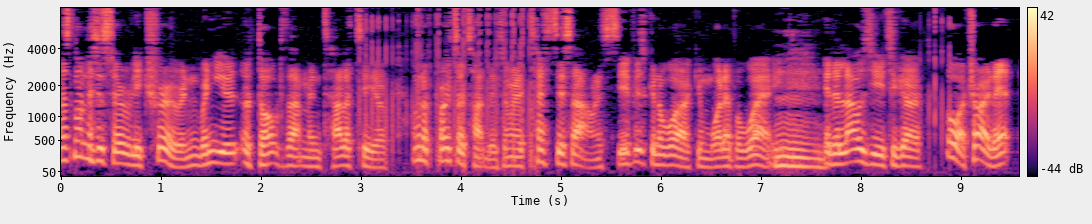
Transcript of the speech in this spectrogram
that's not necessarily true. And when you adopt that mentality of, I'm going to prototype this, I'm going to test this out and see if it's going to work in whatever way, hmm. it allows you to go, oh, I tried it.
